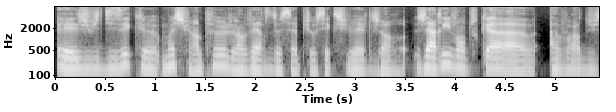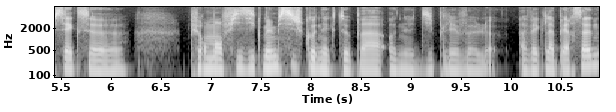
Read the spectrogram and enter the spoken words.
Et je lui disais que moi, je suis un peu l'inverse de sapiosexuel. Genre, j'arrive en tout cas à avoir du sexe euh, purement physique, même si je connecte pas on a deep level avec la personne.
